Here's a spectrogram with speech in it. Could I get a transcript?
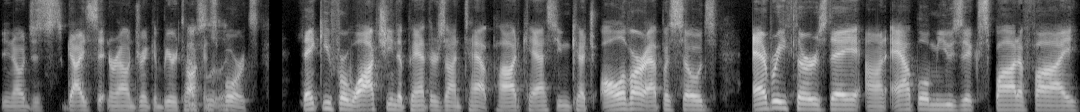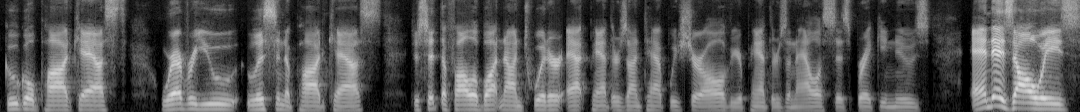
you know, just guys sitting around drinking beer, talking Absolutely. sports. Thank you for watching the Panthers on Tap podcast. You can catch all of our episodes every Thursday on Apple Music, Spotify, Google Podcast, wherever you listen to podcasts. Just hit the follow button on Twitter at Panthers on Tap. We share all of your Panthers analysis, breaking news. And as always,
